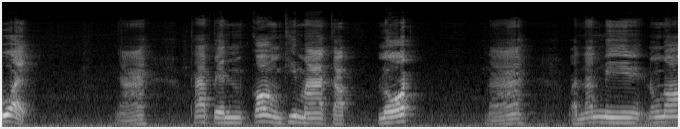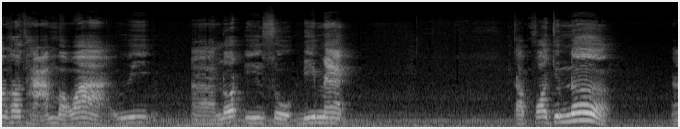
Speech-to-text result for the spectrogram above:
ด้วยนะ ถ้าเป็นกล้องที่มากับรถนะวันนั้นมีน้องๆเขาถามบอกว่าวิรถอีสุดีแม็กกับ f o r t u n e r น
